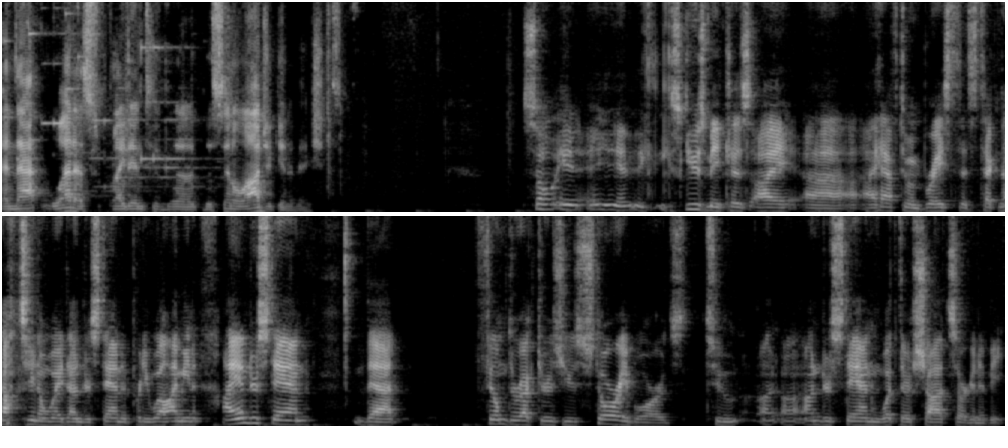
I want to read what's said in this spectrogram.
and that led us right into the the Cinelogic innovations. So, excuse me, because I uh, I have to embrace this technology in a way to understand it pretty well. I mean, I understand that film directors use storyboards to uh, uh understand what their shots are going to be.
